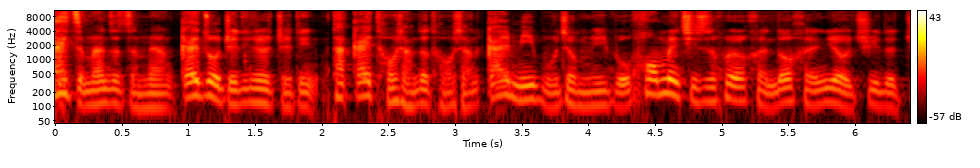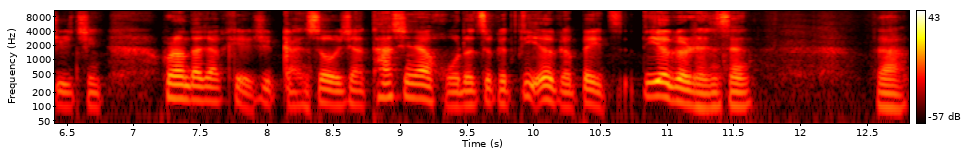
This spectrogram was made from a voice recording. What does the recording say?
该怎么样就怎么样，该做决定就决定，他该投降就投降，该弥补就弥补。后面其实会有很多很有趣的剧情，会让大家可以去感受一下他现在活的这个第二个辈子，第二个人生，对吧？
